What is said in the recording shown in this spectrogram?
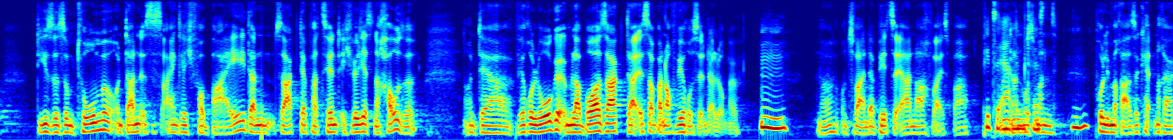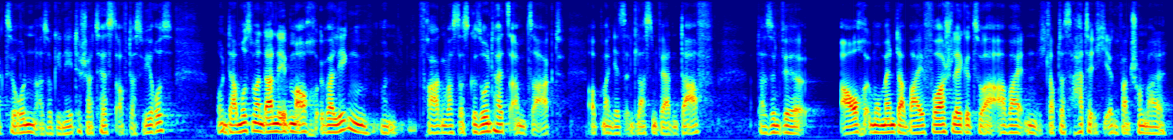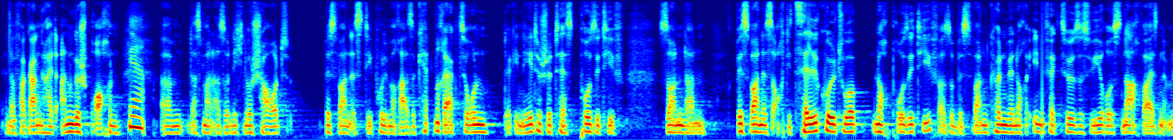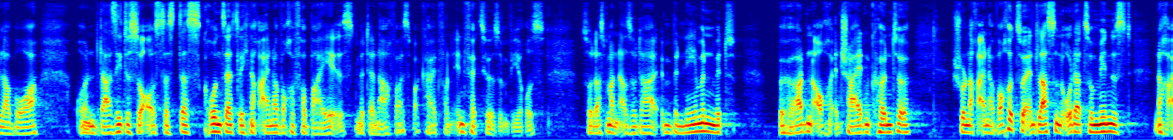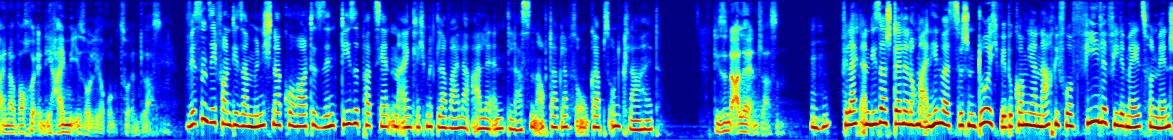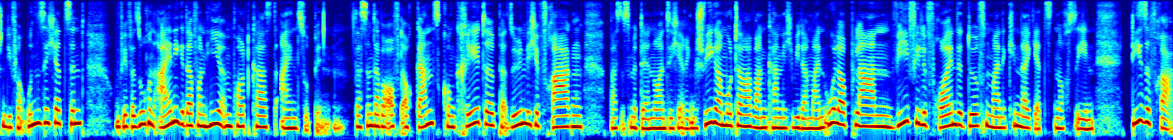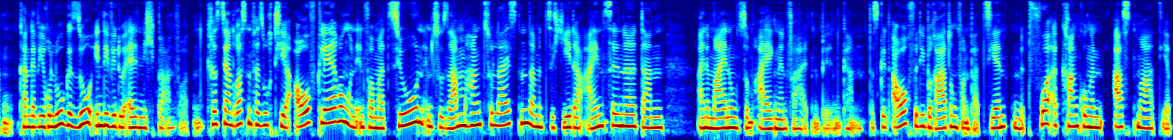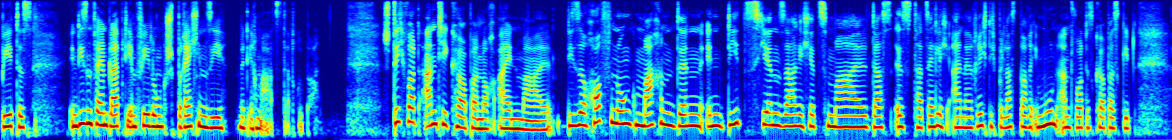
diese Symptome und dann ist es eigentlich vorbei. Dann sagt der Patient, ich will jetzt nach Hause. Und der Virologe im Labor sagt, da ist aber noch Virus in der Lunge. Mhm. Ne? Und zwar in der PCR nachweisbar. PCR und dann muss man mhm. Polymerase-Kettenreaktionen, also genetischer Test auf das Virus. Und da muss man dann eben auch überlegen und fragen, was das Gesundheitsamt sagt ob man jetzt entlassen werden darf. Da sind wir auch im Moment dabei, Vorschläge zu erarbeiten. Ich glaube, das hatte ich irgendwann schon mal in der Vergangenheit angesprochen, ja. ähm, dass man also nicht nur schaut, bis wann ist die Polymerase-Kettenreaktion, der genetische Test positiv, sondern bis wann ist auch die Zellkultur noch positiv, also bis wann können wir noch infektiöses Virus nachweisen im Labor. Und da sieht es so aus, dass das grundsätzlich nach einer Woche vorbei ist mit der Nachweisbarkeit von infektiösem Virus so dass man also da im Benehmen mit Behörden auch entscheiden könnte, schon nach einer Woche zu entlassen oder zumindest nach einer Woche in die Heimisolierung zu entlassen. Wissen Sie von dieser Münchner Kohorte, sind diese Patienten eigentlich mittlerweile alle entlassen? Auch da gab es Unklarheit. Die sind alle entlassen. Mhm. Vielleicht an dieser Stelle nochmal ein Hinweis zwischendurch. Wir bekommen ja nach wie vor viele, viele Mails von Menschen, die verunsichert sind und wir versuchen einige davon hier im Podcast einzubinden. Das sind aber oft auch ganz konkrete, persönliche Fragen. Was ist mit der 90-jährigen Schwiegermutter? Wann kann ich wieder meinen Urlaub planen? Wie viele Freunde dürfen meine Kinder jetzt noch sehen? Diese Fragen kann der Virologe so individuell nicht beantworten. Christian Drosten versucht hier Aufklärung und Information im Zusammenhang zu leisten, damit sich jeder Einzelne dann eine Meinung zum eigenen Verhalten bilden kann. Das gilt auch für die Beratung von Patienten mit Vorerkrankungen, Asthma, Diabetes. In diesen Fällen bleibt die Empfehlung, sprechen Sie mit Ihrem Arzt darüber. Stichwort Antikörper noch einmal. Diese Hoffnung machenden Indizien, sage ich jetzt mal, dass es tatsächlich eine richtig belastbare Immunantwort des Körpers gibt.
